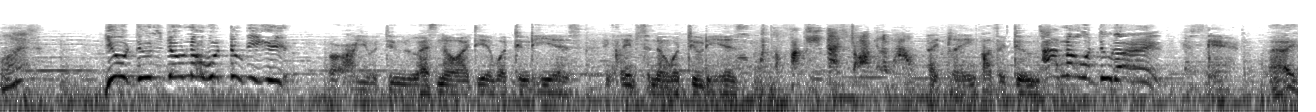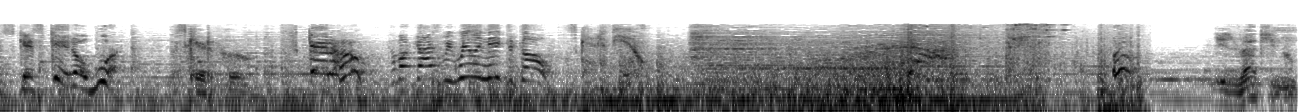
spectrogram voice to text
What? You a dude dudes don't know what dude he is. Or are you a dude who has no idea what dude he is and claims to know what dude he is What the fuck are you guys talking about? by playing other dudes? I know what dude I am. You're scared. I ain't scared. Scared of what? Scared of who? Scared of who? Come on, guys, we really need to go. Scared of you. These rats, you know.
